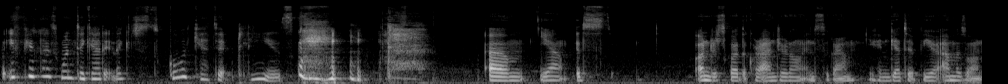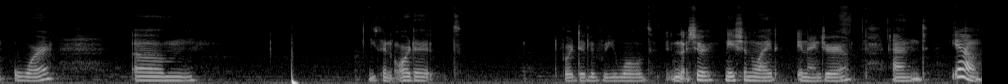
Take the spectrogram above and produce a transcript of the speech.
But if you guys want to get it, like just go get it, please. um, yeah, it's underscore the Quran Journal on Instagram. You can get it via Amazon or um, you can order it for delivery world, not sure, nationwide in Nigeria. And yeah,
